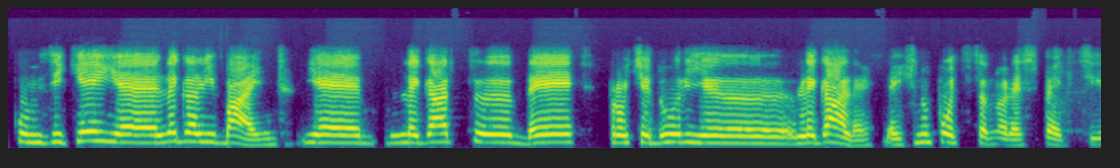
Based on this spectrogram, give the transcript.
cum zic ei, e legally bind, e legat de proceduri legale, deci nu poți să nu respecti.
